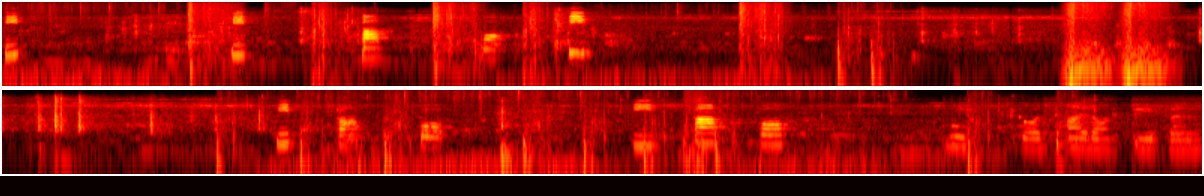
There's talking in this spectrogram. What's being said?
Beep. Beep. Bop. Bop. Beep. Beep. Bop. Bop. Beep. Bop. Bop. Oh my god, I don't even.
